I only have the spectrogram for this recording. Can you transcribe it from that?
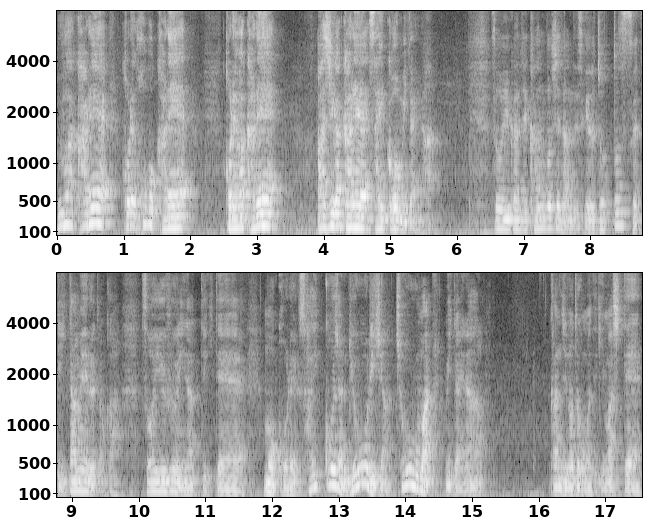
うわカレーこれほぼカレーこれはカレー味がカレー最高みたいな。そういう感じで感動してたんですけどちょっとずつこうやって炒めるとかそういう風になってきてもうこれ最高じゃん。料理じゃん。超うまいみたいな感じのとこまで来まして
